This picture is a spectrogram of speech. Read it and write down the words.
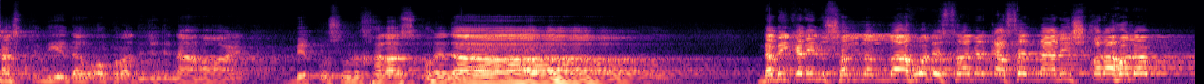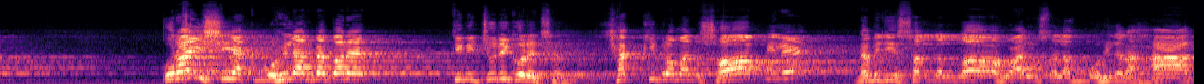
শাস্তি দিয়ে দাও, অপরাধী যদি না হয়, বেকসুর খালাস করে দাও। নবী করিম সাল্লাল্লাহু আলাইহি সাল্লামের কাছে নালিশ করা হলো, কুরাইশি এক মহিলার ব্যাপারে তিনি চুরি করেছেন। সাক্ষী প্রমাণ সব মিলে নবীজি সাল্লাল্লাহু আলাইহি সাল্লাম মহিলার হাত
